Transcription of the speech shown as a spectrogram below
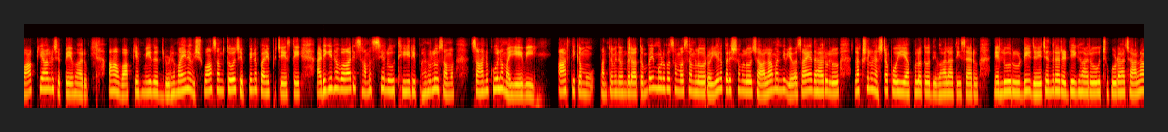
వాక్యాలు చెప్పేవారు. ఆ వాక్యం మీద దృఢమైన విశ్వాసంతో చెప్పిన పని చేస్తే అడిగిన వారి సమస్యలు తీరి పనులు సమ సానుకూలమయ్యేవి. ఆర్థికము 1993వ సంవత్సరంలో రొయ్యల పరిశ్రమలో చాలామంది వ్యవసాయదారులు లక్షలు నష్టపోయి అప్పులతో దివాలా తీశారు. నెల్లూరు డి. జయచంద్రారెడ్డి గారు కూడా చాలా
